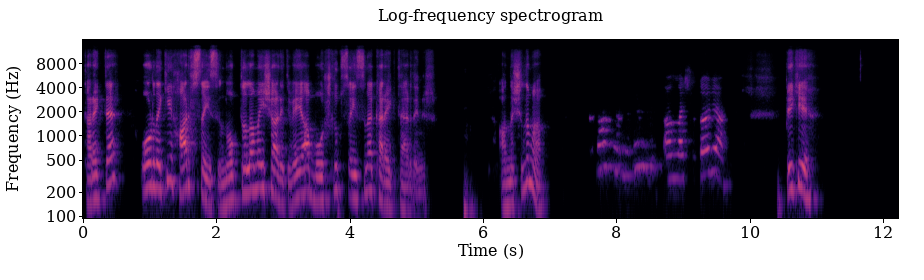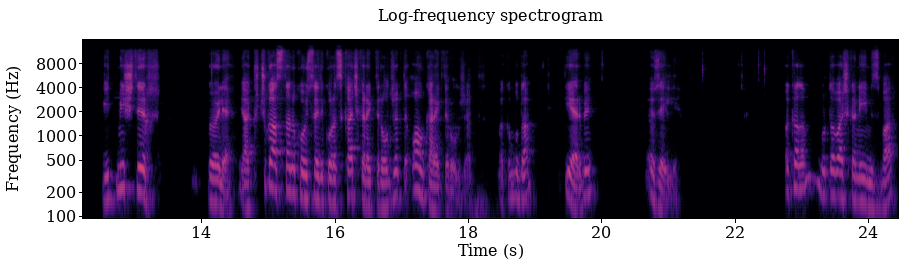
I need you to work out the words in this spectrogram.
Karakter oradaki harf sayısı, noktalama işareti veya boşluk sayısına karakter denir. Anlaşıldı mı? Anlaşıldı hocam. Peki gitmiştir böyle. Ya küçük aslanı koysaydık orası kaç karakter olacaktı? 10 karakter olacaktı. Bakın bu da diğer bir özelliği. Bakalım burada başka neyimiz var?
